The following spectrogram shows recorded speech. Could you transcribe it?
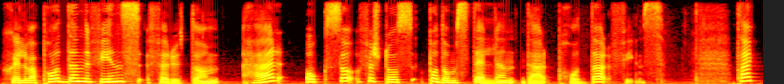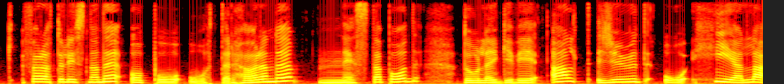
Själva podden finns, förutom här, också förstås på de ställen där poddar finns. Tack för att du lyssnade och på återhörande. Nästa podd, då lägger vi allt ljud och hela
